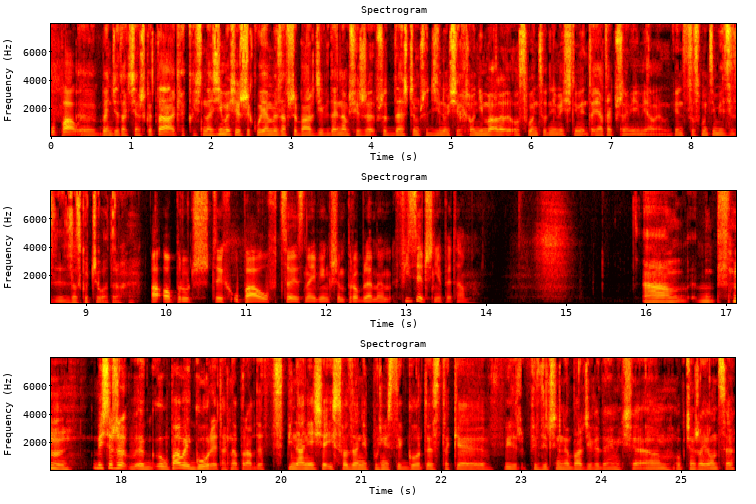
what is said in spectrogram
Upały. e, będzie tak ciężko. Tak, jakoś na zimę się szykujemy zawsze bardziej. Wydaje nam się, że przed deszczem, przed zimą się chronimy, ale o słońcu nie myślimy. Ja tak przynajmniej miałem, więc to słońce mnie zaskoczyło trochę. A oprócz tych upałów, co jest największym problemem? Fizycznie pytam. A, hmm, myślę, że y, upały góry tak naprawdę. Wspinanie się i schodzenie później z tych gór to jest takie fi- fizycznie najbardziej, wydaje mi się, em, obciążające.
